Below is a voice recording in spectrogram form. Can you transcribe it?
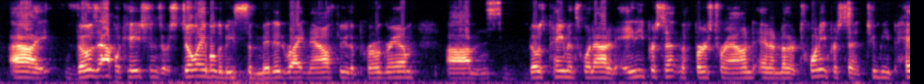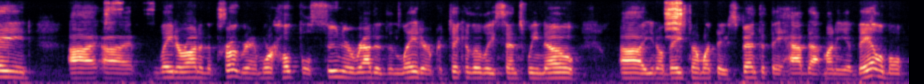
Uh, those applications are still able to be submitted right now through the program. Um, those payments went out at 80% in the first round and another 20% to be paid uh, uh, later on in the program. We're hopeful sooner rather than later, particularly since we know, uh, you know, based on what they've spent, that they have that money available.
